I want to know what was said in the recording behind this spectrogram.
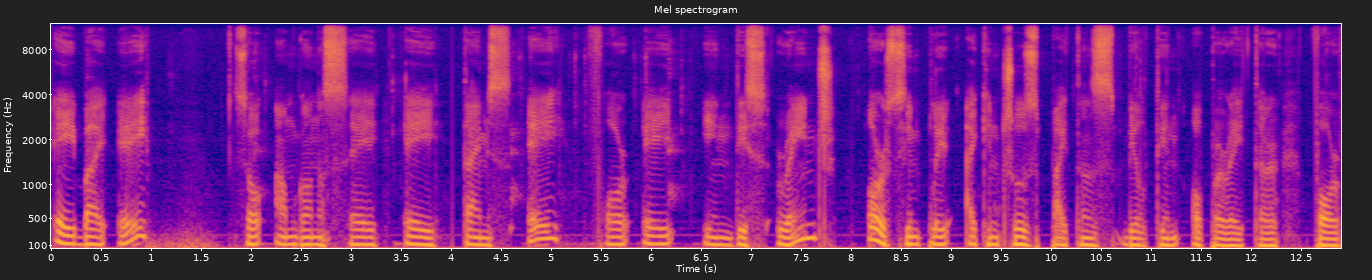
a by a. So I'm gonna say a times a for a in this range or simply I can choose Python's built-in operator for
